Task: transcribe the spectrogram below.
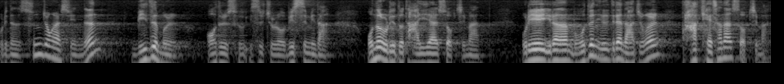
우리는 순종할 수 있는 믿음을 얻을 수 있을 줄로 믿습니다. 오늘 우리도 다 이해할 수 없지만 우리의 일어난 모든 일들의 나중을 다 계산할 수 없지만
